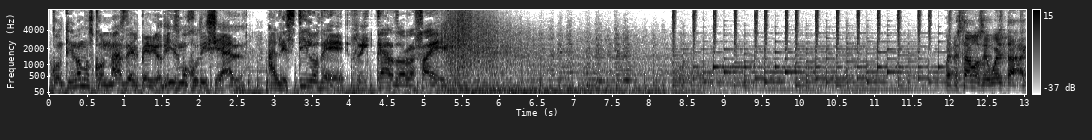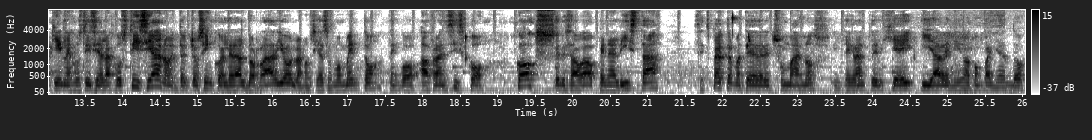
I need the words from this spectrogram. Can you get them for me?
Continuamos con más del periodismo judicial al estilo de Ricardo Rafael. Bueno, estamos de vuelta aquí en la Justicia de la Justicia, 98.5 El Heraldo Radio, lo anuncié hace un momento. Tengo a Francisco Cox, él es abogado penalista, es experto en materia de derechos humanos, integrante del GIEI y ha venido acompañando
